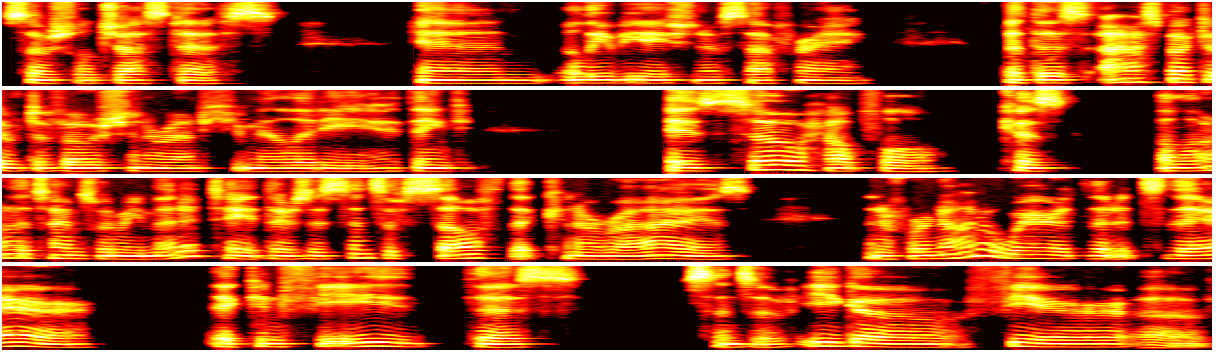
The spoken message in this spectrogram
social justice and alleviation of suffering. But this aspect of devotion around humility, I think, is so helpful because a lot of the times when we meditate, there's a sense of self that can arise. And if we're not aware that it's there, it can feed this sense of ego, fear, of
